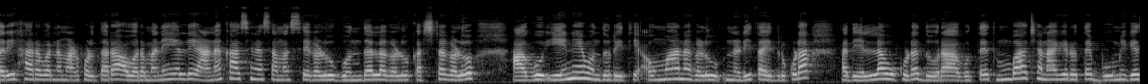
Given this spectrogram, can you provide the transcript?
ಪರಿಹಾರವನ್ನು ಮಾಡ್ಕೊಳ್ತಾರೋ ಅವರ ಮನೆಯಲ್ಲಿ ಹಣಕಾಸಿನ ಸಮಸ್ಯೆಗಳು, ಗೊಂದಲಗಳು, ಕಷ್ಟಗಳು ಹಾಗೂ ಏನೇ ಒಂದು ರೀತಿಯ ಅವಮಾನಗಳು ನಡೀತಾ ಇದ್ದರೂ ಕೂಡ ಅದೆಲ್ಲವೂ ಕೂಡ ದೂರ ಆಗುತ್ತೆ. ತುಂಬ ಚೆನ್ನಾಗಿರುತ್ತೆ. ಭೂಮಿಗೆ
